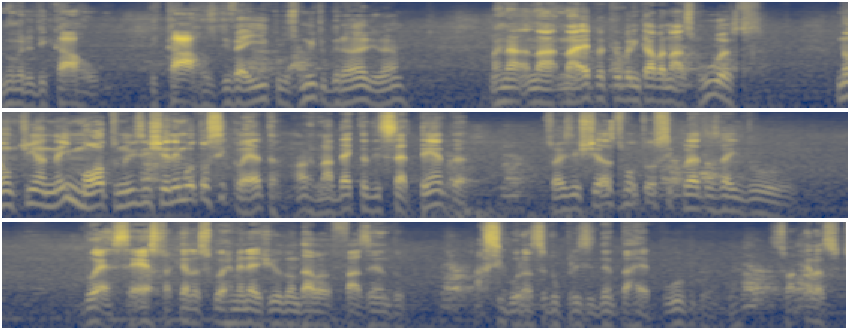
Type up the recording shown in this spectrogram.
número de, carro, de carros, de veículos muito grande, né? Mas na, na, na, época que eu brincava nas ruas, não tinha nem moto, não existia nem motocicleta. Na década de 70, só existiam as motocicletas aí do, do exército, aquelas que o Hermenegildo andava fazendo a segurança do presidente da república. Né? Só aquelas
